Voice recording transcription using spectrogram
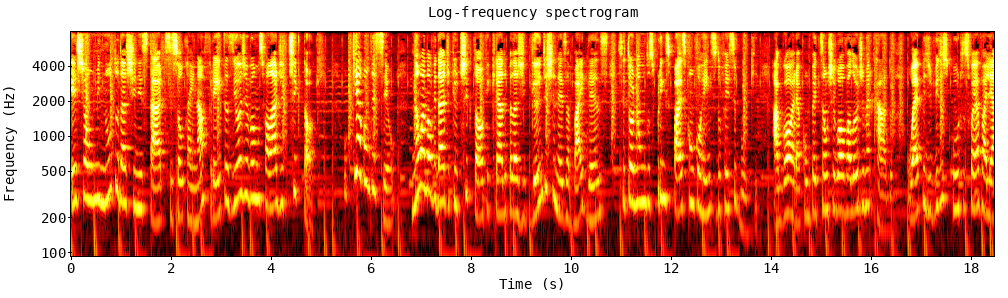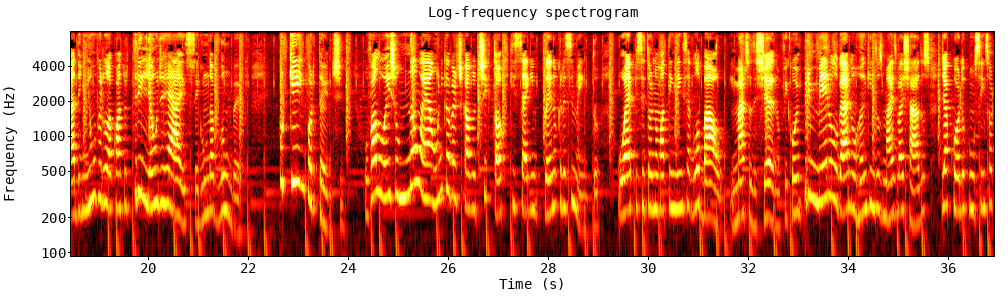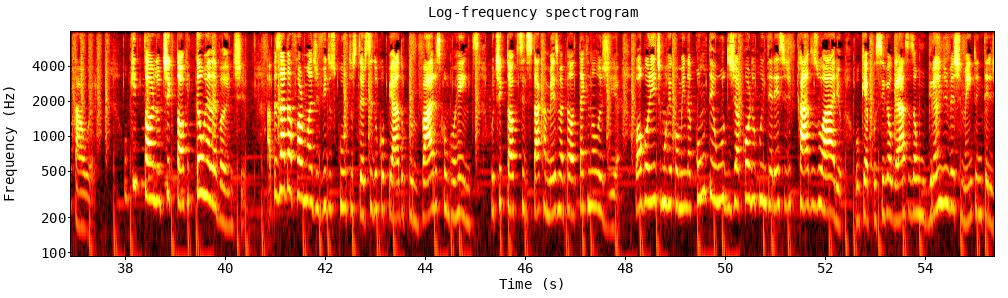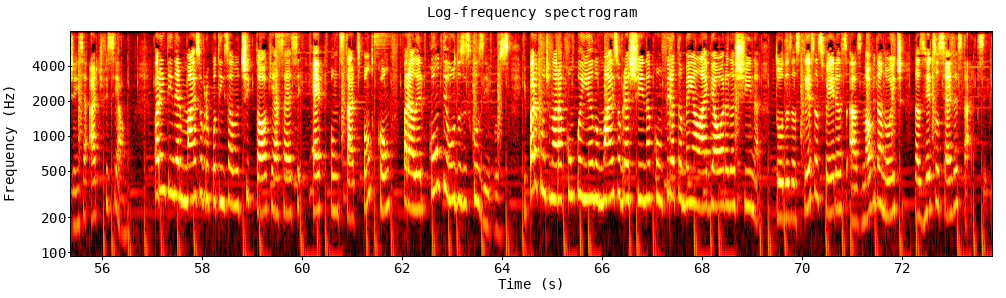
Este é o Minuto da China Start, se sou Tainá Freitas e hoje vamos falar de TikTok. O que aconteceu? Não é novidade que o TikTok, criado pela gigante chinesa ByteDance, se tornou um dos principais concorrentes do Facebook. Agora, a competição chegou ao valor de mercado. O app de vídeos curtos foi avaliado em 1,4 trilhão de reais, segundo a Bloomberg. Por que é importante? O valuation não é a única vertical do TikTok que segue em pleno crescimento. O app se tornou uma tendência global. Em março deste ano, ficou em primeiro lugar no ranking dos mais baixados, de acordo com o Sensor Tower. O que torna o TikTok tão relevante? Apesar da fórmula de vídeos curtos ter sido copiado por vários concorrentes, o TikTok se destaca mesmo é pela tecnologia. O algoritmo recomenda conteúdos de acordo com o interesse de cada usuário, o que é possível graças a um grande investimento em inteligência artificial. Para entender mais sobre o potencial do TikTok, acesse app.starts.com para ler conteúdos exclusivos. E para continuar acompanhando mais sobre a China, confira também a live A Hora da China, todas as terças-feiras, às 9 da noite, nas redes sociais da Startse.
